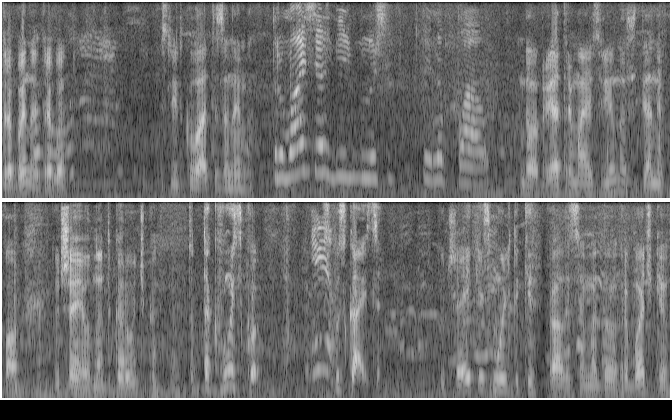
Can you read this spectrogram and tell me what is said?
драбина і треба слідкувати за ними. Тримайся, щоб ти не. Добре, я тримаюсь рівно, щоб я не впав. Тут ще є одна така ручка. Тут так вузько. Спускайся. Тут ще якісь мультики. Бралися ми до грибочків.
